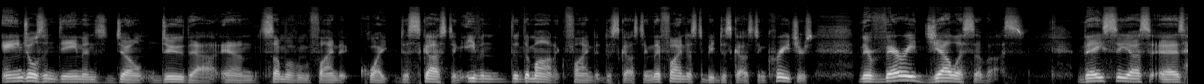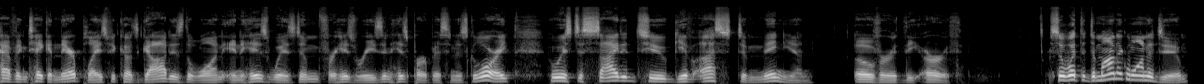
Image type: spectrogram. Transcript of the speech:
Angels and demons don't do that. And some of them find it quite disgusting. Even the demonic find it disgusting. They find us to be disgusting creatures. They're very jealous of us. They see us as having taken their place because God is the one in His wisdom, for His reason, His purpose, and His glory, who has decided to give us dominion over the earth. So, what the demonic want to do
